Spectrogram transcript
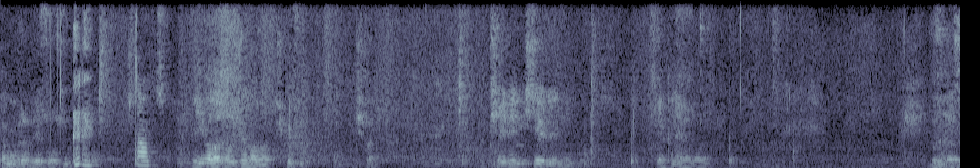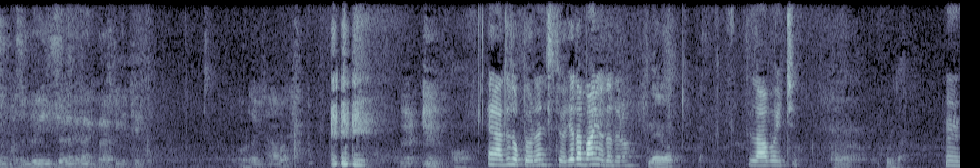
Tamam bırak biraz soğusun. Tamam. İyi valla çalışıyorum baba. Şükür. İş var. Şeydeyim, işçi evdeyim. Yakın eve baba. Bunun lazım hazırlığını söylemeden bıraktı gitti. Orada bir tane var. Herhalde doktordan istiyor. Ya da banyodadır o. Ne o? Lavabo için. Ha, burada. Hı.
